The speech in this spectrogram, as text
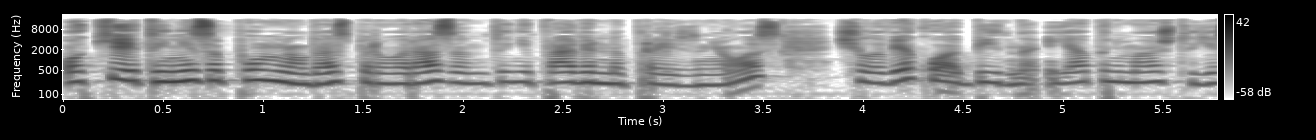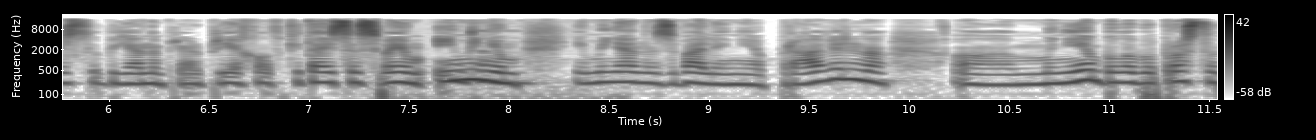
окей, ты не запомнил, да, с первого раза, но ты неправильно произнес, человеку обидно. И я понимаю, что если бы я, например, приехала в Китай со своим именем, да. и меня называли неправильно, э, мне было бы просто,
